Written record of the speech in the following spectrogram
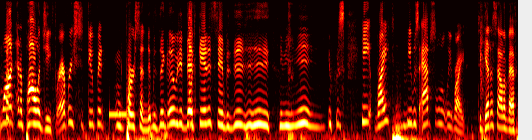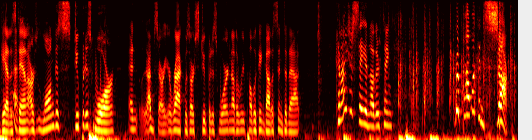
want an apology for every stupid person that was like, "Oh, Afghanistan." was It was he right? Mm-hmm. He was absolutely right to get us out of Afghanistan, our longest, stupidest war. And I'm sorry, Iraq was our stupidest war. Another Republican got us into that. Can I just say another thing? Republicans suck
